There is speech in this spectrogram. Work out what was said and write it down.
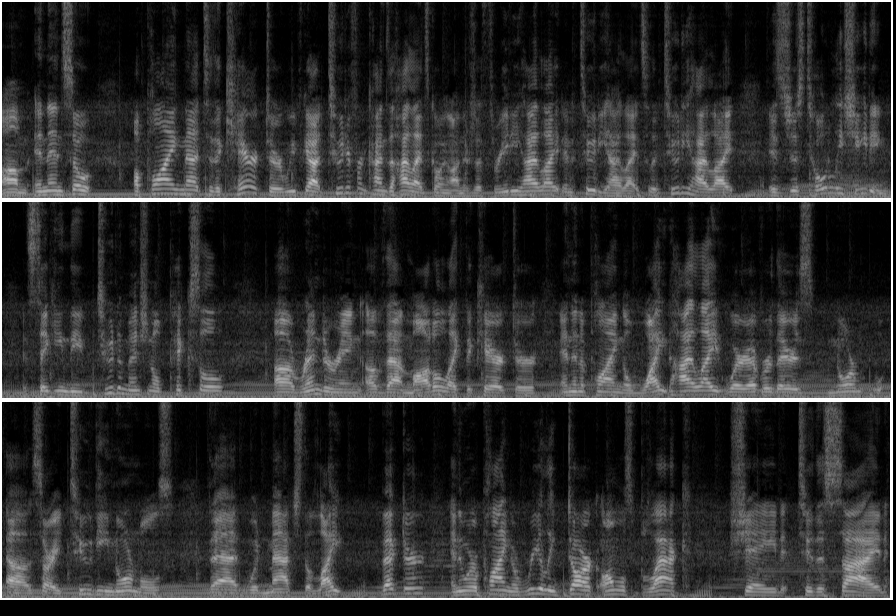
Um, and then so applying that to the character, we've got two different kinds of highlights going on. There's a 3D highlight and a 2D highlight. So the 2D highlight is just totally cheating. It's taking the two-dimensional pixel uh, rendering of that model, like the character, and then applying a white highlight wherever there's norm, uh, sorry, 2D normals that would match the light vector and then we're applying a really dark almost black shade to the side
